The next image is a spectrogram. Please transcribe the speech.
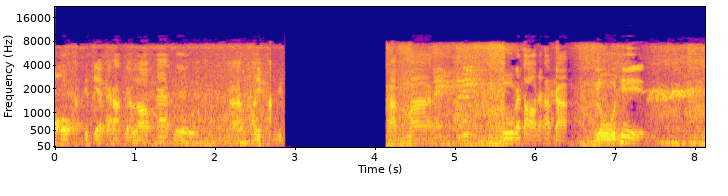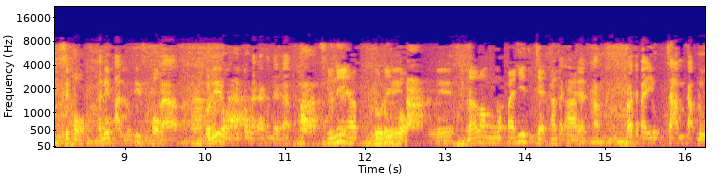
16 17นะครับ เดี๋ยวรอแป๊บหนึงอ่าอันนี้พักวิดีโอครับมาดูกันต่อนะครับกับรูที่ 16อันนี้ผ่านรูที่16แล้วรูที่16อยู่ตรงไหนนะครับในแบบอยู่นี่ครับดูที่ผมตรงนี้แล้วลองไปที่เจ็ดอันไปสุดท้ายที่เจ็ดครับก็จะไปซ้ำกับรู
